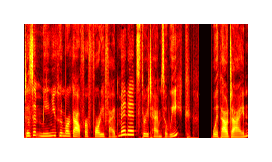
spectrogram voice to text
Does it mean you can work out for 45 minutes three times a week without dying?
